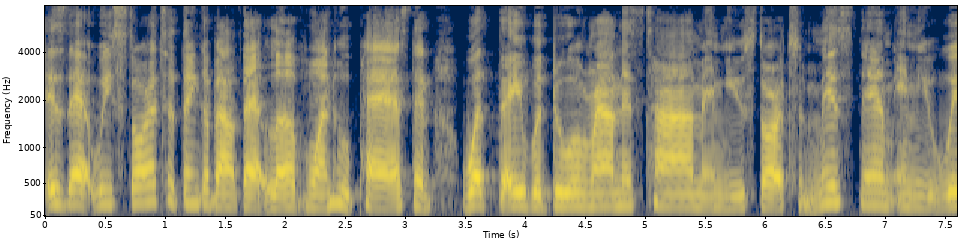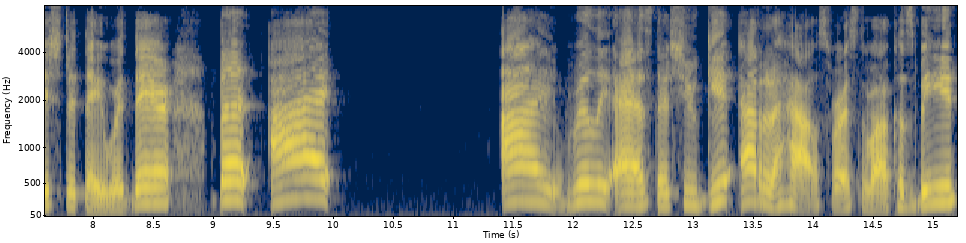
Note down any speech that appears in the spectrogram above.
is that we start to think about that loved one who passed and what they would do around this time and you start to miss them and you wish that they were there. But I I really ask that you get out of the house, first of all, because being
